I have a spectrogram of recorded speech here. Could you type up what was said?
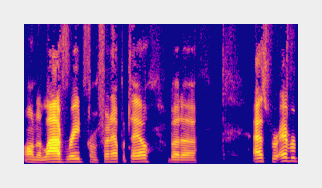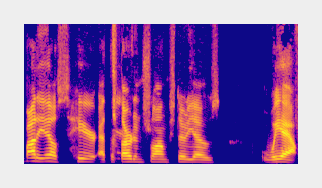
on a live read from Finel Patel. But uh, as for everybody else here at the Third and Schlong Studios, we out.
